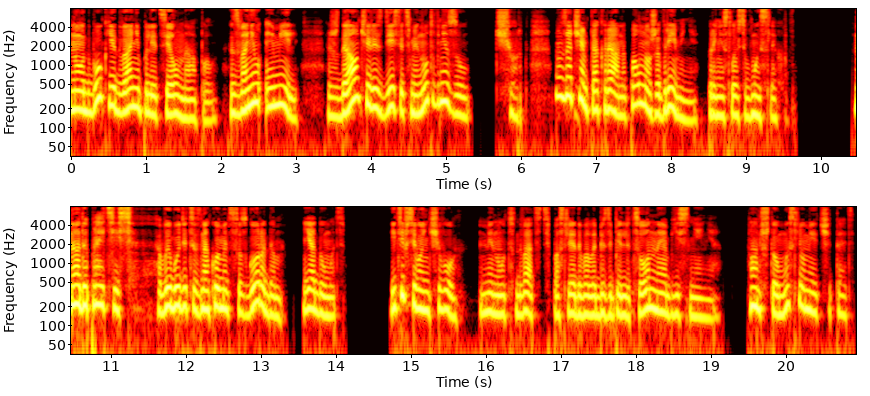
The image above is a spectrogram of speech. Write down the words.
ноутбук едва не полетел на пол. Звонил Эмиль. Ждал через десять минут внизу. Черт, ну зачем так рано, полно же времени, принеслось в мыслях. Надо пройтись. Вы будете знакомиться с городом, я думать. Идти всего ничего. Минут двадцать последовало безапелляционное объяснение. Он что, мысли умеет читать?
